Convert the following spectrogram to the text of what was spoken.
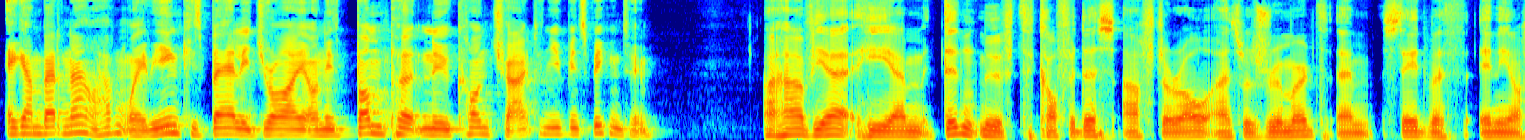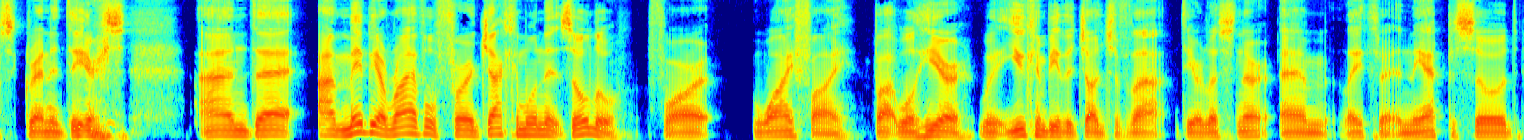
Egan Bernal, haven't we? The ink is barely dry on his bumper new contract, and you've been speaking to him. I have, yeah. He um, didn't move to Cofidis after all, as was rumoured. Um, stayed with Ineos Grenadiers, and uh, maybe a rival for Giacomo Nizzolo for Wi-Fi. But we'll hear. You can be the judge of that, dear listener, um, later in the episode.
